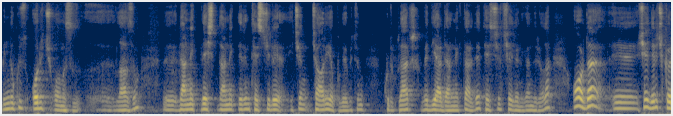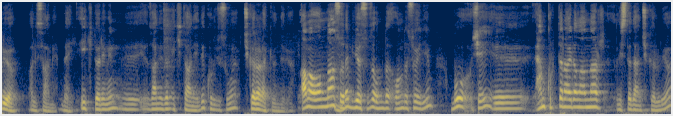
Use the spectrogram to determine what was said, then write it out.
1913 olması lazım. Ee, dernekleş, derneklerin tescili için çağrı yapılıyor. Bütün kulüpler ve diğer dernekler de tescil şeylerini gönderiyorlar. Orada e, şeyleri çıkarıyor Ali Sami Bey. İlk dönemin e, zannediyorum iki taneydi. Kurucusunu çıkararak gönderiyor. Ama ondan sonra biliyorsunuz onu da onu da söyleyeyim. Bu şey e, hem kulüpten ayrılanlar listeden çıkarılıyor.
